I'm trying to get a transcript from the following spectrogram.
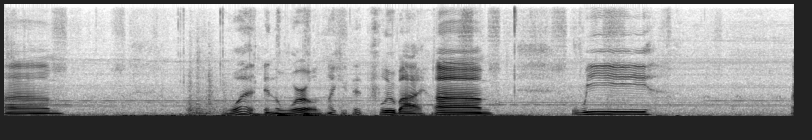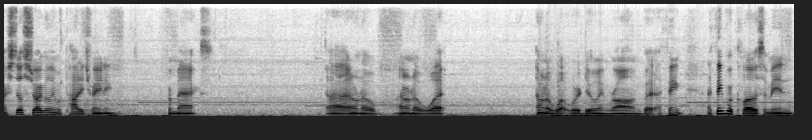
Um, what in the world? Like it flew by. Um, we are still struggling with potty training for Max. Uh, I don't know. I don't know what. I don't know what we're doing wrong, but I think I think we're close. I mean,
